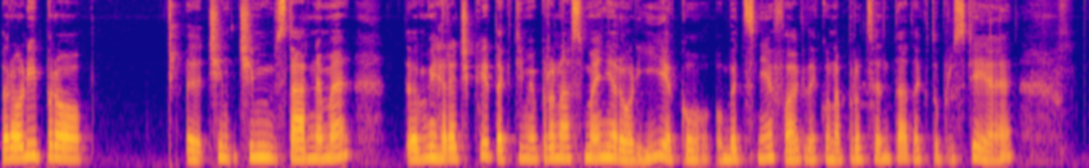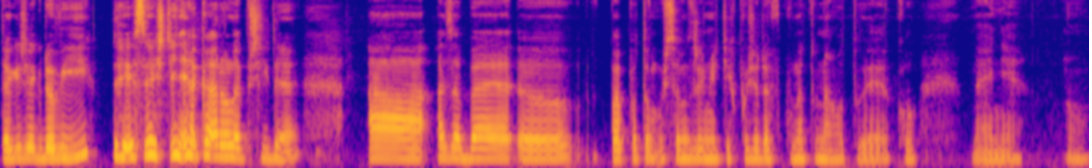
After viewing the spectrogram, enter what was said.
rolí pro uh, čím, čím stárneme, my herečky, tak tím je pro nás méně rolí, jako obecně fakt, jako na procenta, tak to prostě je. Takže kdo ví, jestli ještě nějaká role přijde. A, a za B, uh, potom už samozřejmě těch požadavků na tu nahotu je jako méně. No,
